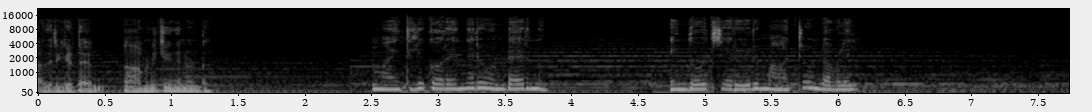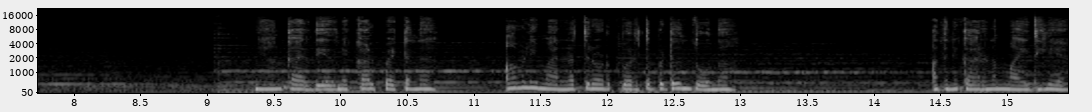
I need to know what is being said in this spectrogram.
അതിരിക്കട്ടെ ആമണിക്ക് എങ്ങനെയുണ്ട്? മൈഥിലി കുറെ നേരം ഉണ്ടായിരുന്നു. എന്തോ ചെറിയൊരു മാറ്റമുണ്ട് അവളിൽ. ഞാൻ കരുതിയതിനേക്കാൾ പെട്ടെന്ന് അവൾ ഈ മരണത്തിനോട് പൊരുത്തപ്പെട്ടു എന്ന് തോന്നുക. അതിന് കാരണം മൈഥിലിയാ.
